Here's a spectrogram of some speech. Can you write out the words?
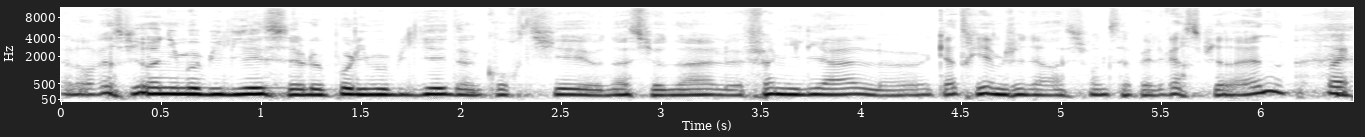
Alors Verspiren Immobilier, c'est le pôle immobilier d'un courtier national familial, euh, quatrième génération, qui s'appelle Verspiren. Ouais.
